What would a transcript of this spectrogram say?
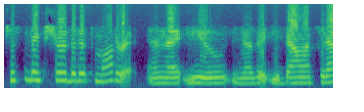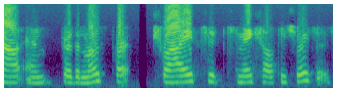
Just make sure that it's moderate and that you, you know, that you balance it out. And for the most part, try to, to make healthy choices.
